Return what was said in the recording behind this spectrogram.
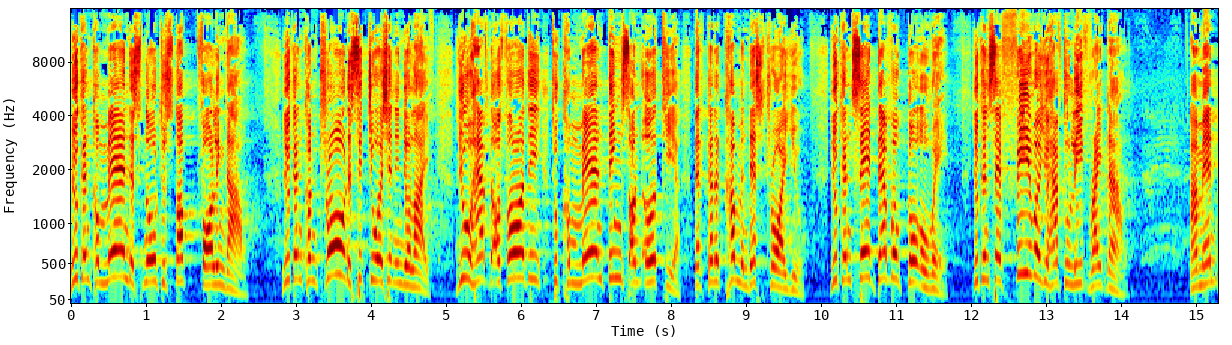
You can command the snow to stop falling down. You can control the situation in your life. You have the authority to command things on earth here that gonna come and destroy you. You can say, devil, go away. You can say, fever, you have to leave right now. Amen.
